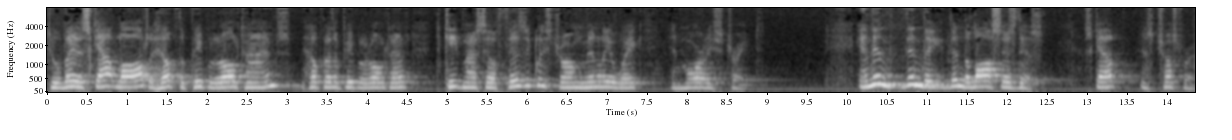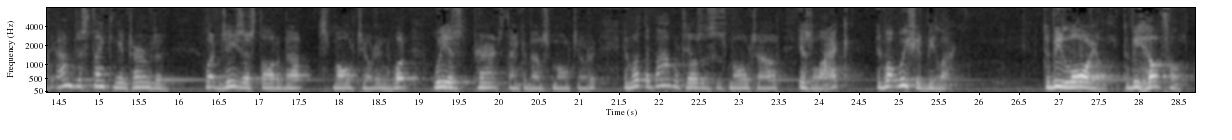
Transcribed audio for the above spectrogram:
To obey the Scout law, to help the people at all times, help other people at all times, keep myself physically strong, mentally awake, and morally straight. And then, then, the, then the law says this Scout is trustworthy. I'm just thinking in terms of what Jesus thought about small children, what we as parents think about small children, and what the Bible tells us a small child is like, and what we should be like. To be loyal, to be helpful,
